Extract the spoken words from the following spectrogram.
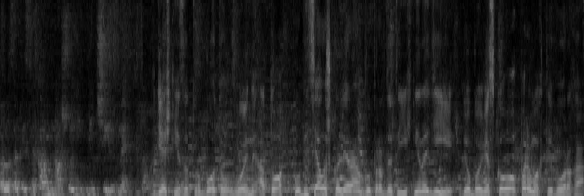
е, захисникам нашої вітчизни. Вдячні за турботу, воїни АТО пообіцяли школярам виправдати їхні надії і обов'язково перемогти ворога.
